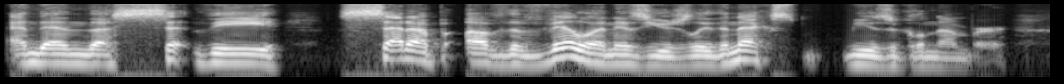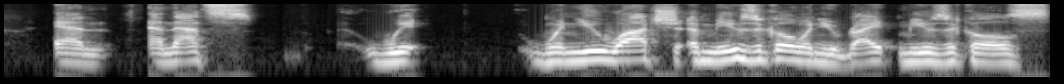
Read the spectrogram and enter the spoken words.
And then the the setup of the villain is usually the next musical number and and that's we when you watch a musical when you write musicals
